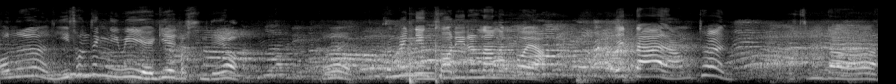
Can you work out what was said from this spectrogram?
오늘은 이 선생님이 얘기해 주신대요. 어, 선생님 거리를 나는 거야. 일단 아무튼 됐습니다.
